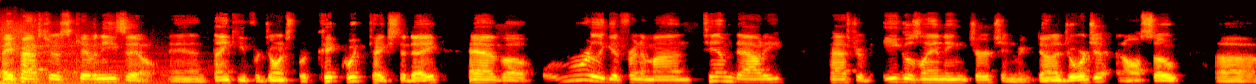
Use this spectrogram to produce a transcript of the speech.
Hey, pastors, Kevin Ezell, and thank you for joining us for Quick Quick Takes today. Have a really good friend of mine, Tim Dowdy, pastor of Eagles Landing Church in McDonough, Georgia, and also uh,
